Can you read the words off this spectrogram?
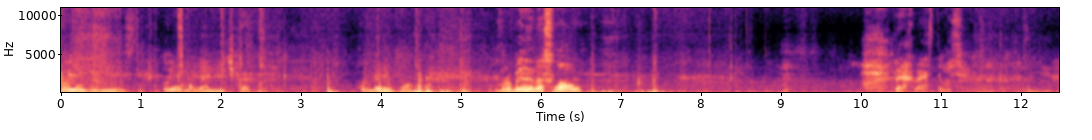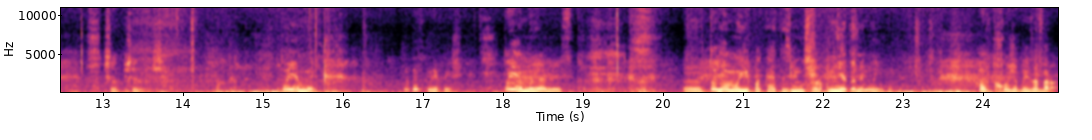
То є мій ліс. То є моя річка. Хоч папа. Зробили на славу. Перехрестимось. Що, пішли. То є мій. Що ти скрипиш? То є моє місто. То є мої пакети з мусором. Ні, то не мої пакети. Хай хто хоче, той забирає.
